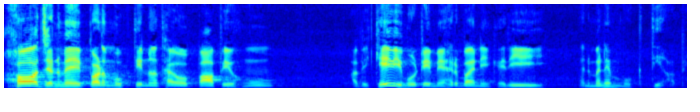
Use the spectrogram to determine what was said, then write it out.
હો જન્મે પણ મુક્તિ ન થયો પાપે હું. આવી કેવી મોટી મહેરબાની કરી અને મને મુક્તિ આપી.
